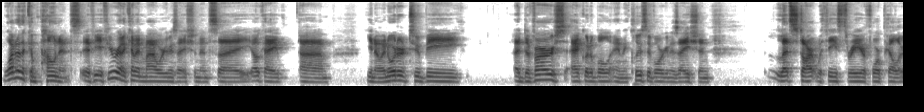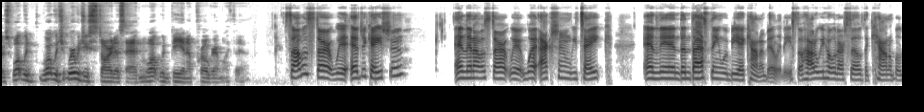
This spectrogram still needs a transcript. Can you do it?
what are the components? If, if you were going to come into my organization and say, okay, um, you know, in order to be a diverse, equitable, and inclusive organization, let's start with these three or four pillars. What would what would you, where would you start us at, and what would be in a program like that? So I would start with education, and then I would start with what action we take. And then the last thing would be accountability. So, how do we hold ourselves accountable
